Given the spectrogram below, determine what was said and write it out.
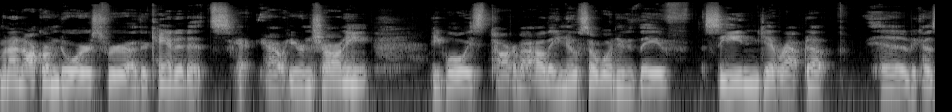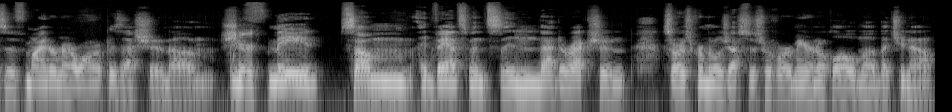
When I knock on doors for other candidates out here in Shawnee, people always talk about how they know someone who they've seen get wrapped up uh, because of minor marijuana possession. Um, Sure. we've made some advancements in that direction as far as criminal justice reform here in Oklahoma, but you know,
